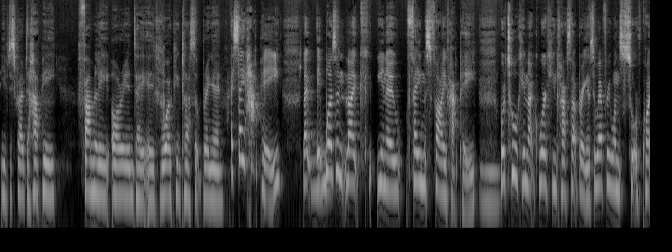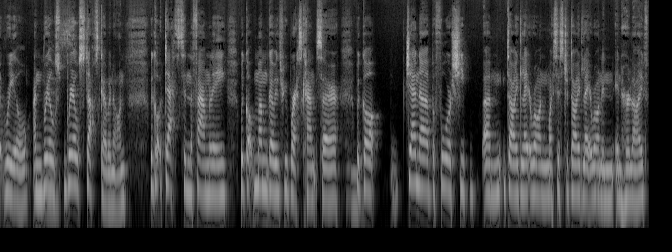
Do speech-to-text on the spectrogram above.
You've described a happy, family orientated, working class upbringing. I say happy, like it mm. wasn't like you know famous five happy. Mm. We're talking like working class upbringing, so everyone's sort of quite real and real real stuff's going on. We got deaths in the family. We got mum going through breast cancer. Mm. We got Jenna before she um, died later on. My sister died later on in in her life.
